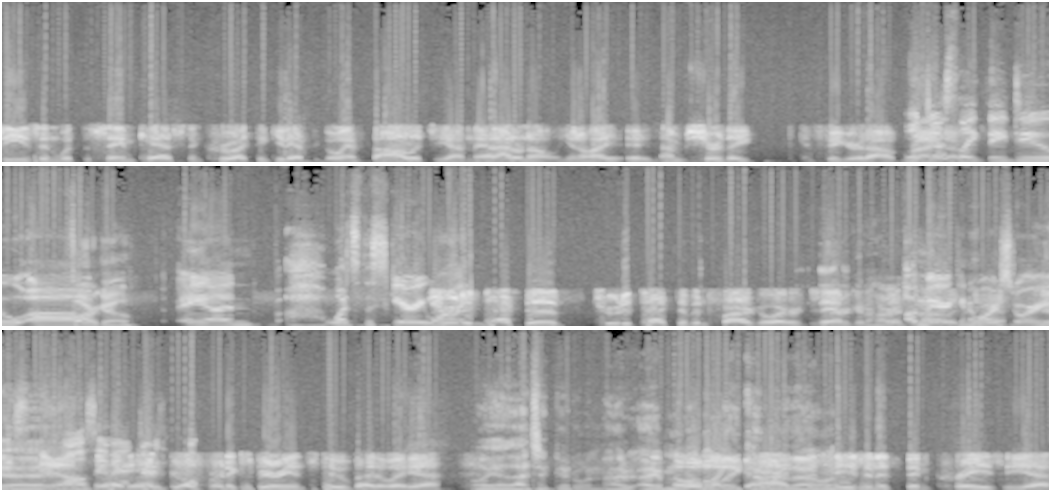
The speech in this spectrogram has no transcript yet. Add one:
season with the same cast and crew? I think you'd have to go anthology on that. I don't know. You know, I I'm sure they can figure it out. Well, but just like they do. Uh, Fargo. And uh, what's the scary True one? Detective, True Detective, and Fargo are examples. American Horror Story. American anthology, Horror yeah. Stories. Yeah. Yeah. All same Yeah, actors. and girlfriend experience too, by the way. Yeah. Oh yeah, that's a good one. I, I'm Oh a little my late God, cover that this one. season it's been crazy. Yeah.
